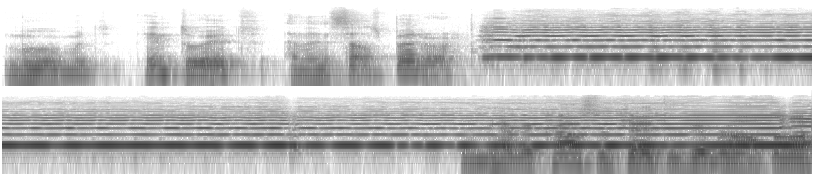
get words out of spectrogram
movement into it and then it sounds better. Then we have a concentrated vibrato.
